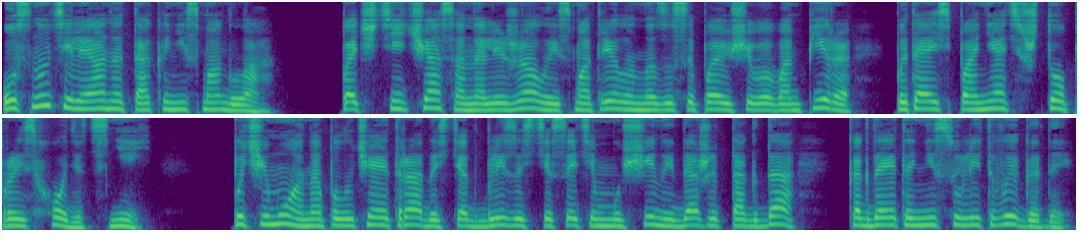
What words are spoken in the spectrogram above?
Уснуть Ильяна так и не смогла. Почти час она лежала и смотрела на засыпающего вампира, пытаясь понять, что происходит с ней. Почему она получает радость от близости с этим мужчиной даже тогда, когда это не сулит выгоды?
